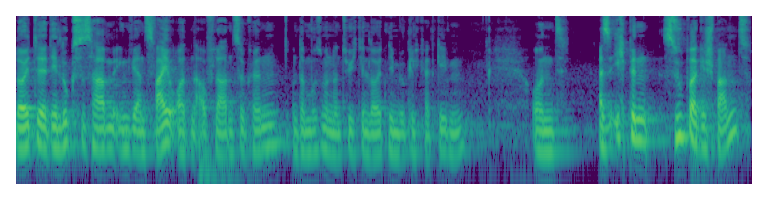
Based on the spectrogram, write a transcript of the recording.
Leute den Luxus haben, irgendwie an zwei Orten aufladen zu können. Und da muss man natürlich den Leuten die Möglichkeit geben. Und also ich bin super gespannt.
